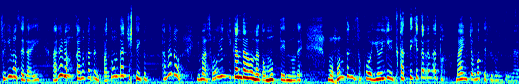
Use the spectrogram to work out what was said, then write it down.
次の世代あるいは他の方にバトンタッチしていくための今そういう時間だろうなと思っているのでもう本当にそこを有意義に使っていけたらなと毎日思って過ごしています。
